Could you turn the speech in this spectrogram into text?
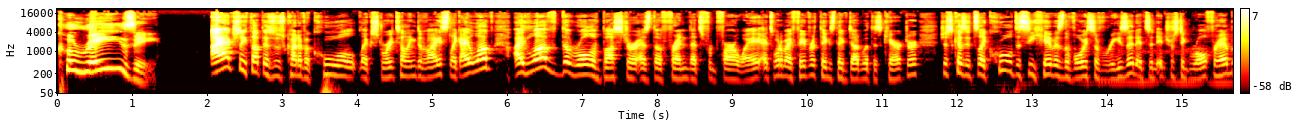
crazy. I actually thought this was kind of a cool like storytelling device. Like I love I love the role of Buster as the friend that's from far away. It's one of my favorite things they've done with this character just cuz it's like cool to see him as the voice of reason. It's an interesting role for him.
